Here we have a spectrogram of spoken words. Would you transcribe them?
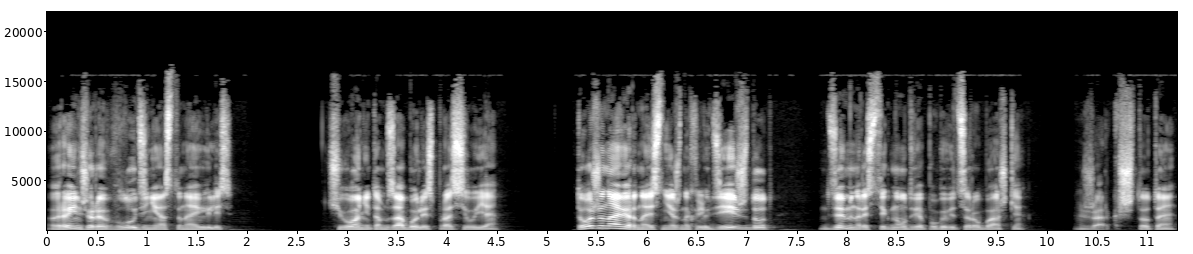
Рейнджеры в Лудине остановились. Чего они там забыли, спросил я. Тоже, наверное, снежных людей ждут. Дзюмин расстегнул две пуговицы рубашки. Жарко что-то.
